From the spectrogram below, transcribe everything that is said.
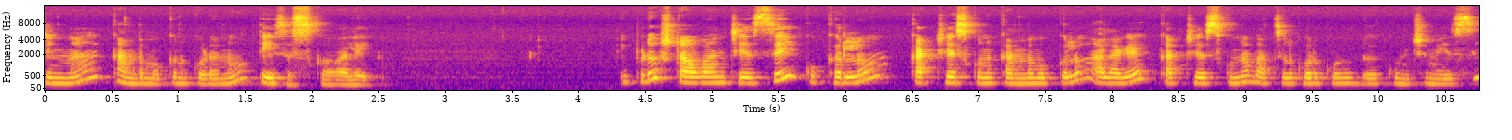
చిన్న కంద ముక్కను కూడాను తీసేసుకోవాలి. ఇప్పుడు స్టవ్ ఆన్ చేసి కుక్కర్లో కట్ చేసుకున్న కంద ముక్కలు అలాగే కట్ చేసుకున్న బచ్చల కూర కొంచెం వేసి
